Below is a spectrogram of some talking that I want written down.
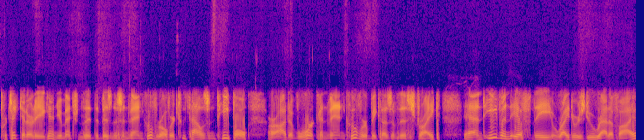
particularly, again, you mentioned the, the business in Vancouver. Over 2,000 people are out of work in Vancouver because of this strike. And even if the writers do ratify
